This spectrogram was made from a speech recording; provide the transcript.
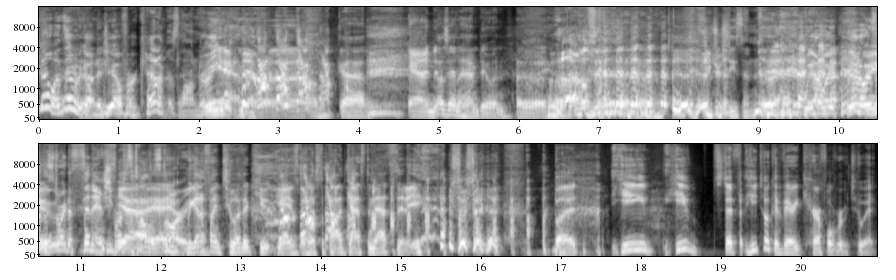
No one's ever gone to jail for cannabis laundering. Yeah. Oh, God. And How's Anaheim doing, by the way? Future season. we gotta wait. We gotta wait for the story to finish for us to tell the story. We got to find two other cute gays to host a podcast in that city. but he he stead, he took a very careful route to it.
